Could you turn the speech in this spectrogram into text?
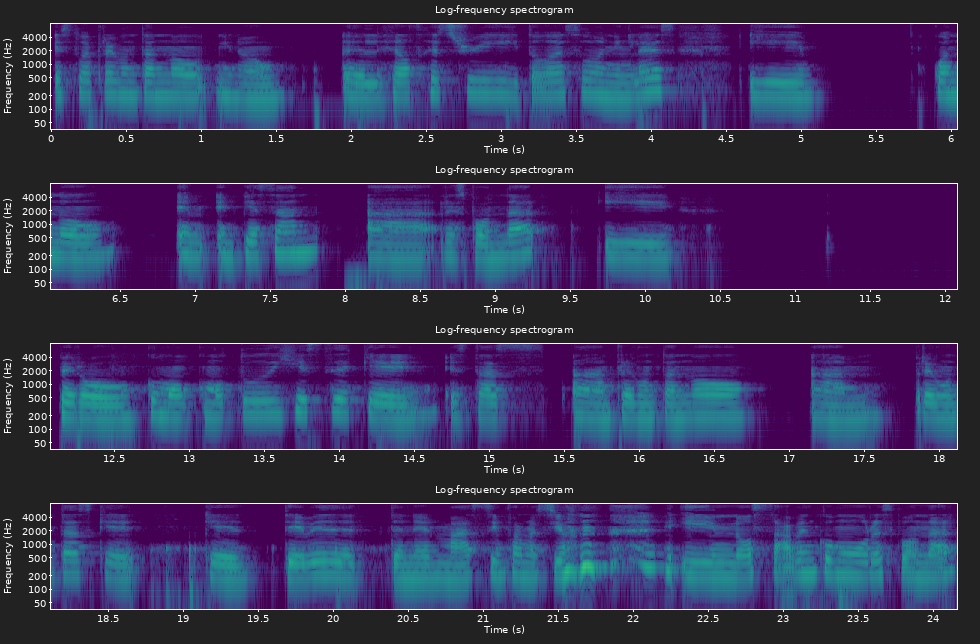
estoy preguntando, you know, el health history y todo eso en inglés. Y cuando em, empiezan a responder y pero como, como tú dijiste que estás ah, preguntando um, preguntas que, que debe de tener más información y no saben cómo responder,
